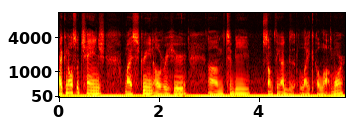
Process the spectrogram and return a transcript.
I can also change my screen over here um, to be something I'd like a lot more.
